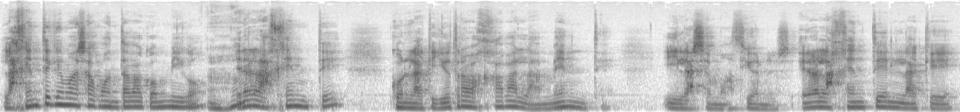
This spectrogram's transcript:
la gente que más aguantaba conmigo, Ajá. era la gente con la que yo trabajaba la mente y las emociones. Era la gente en la que,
